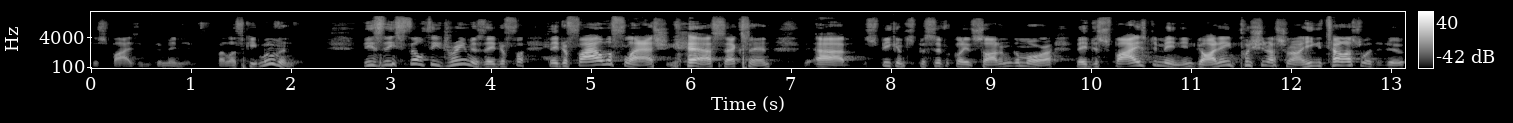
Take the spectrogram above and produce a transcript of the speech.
despising dominion. But let's keep moving. These, these filthy dreamers, they, defi- they defile the flesh, yes, sex sin, uh, speaking specifically of Sodom and Gomorrah. They despise dominion. God ain't pushing us around. He can tell us what to do.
